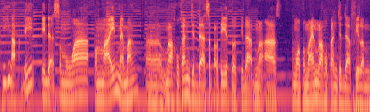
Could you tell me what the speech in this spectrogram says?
Iya. Tapi tidak semua pemain memang uh, melakukan jeda seperti itu. Tidak uh, semua pemain melakukan jeda film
